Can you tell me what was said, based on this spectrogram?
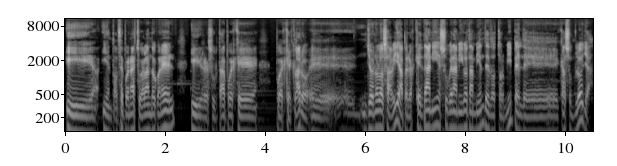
Y, y, entonces, pues nada, estuve hablando con él y resulta pues que pues que claro, eh, yo no lo sabía, pero es que Dani es súper amigo también de Dr. Mipel, de Casum Loya.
